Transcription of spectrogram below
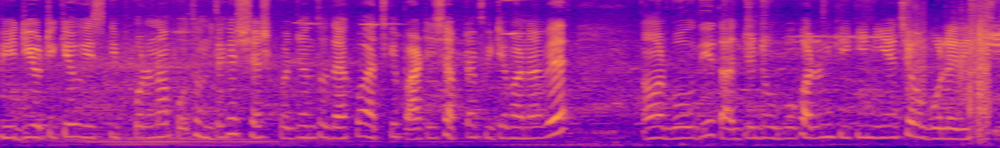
ভিডিওটি কেউ স্কিপ করো না, প্রথম থেকে শেষ পর্যন্ত দেখো আজকে পাটিসাপটা পিঠে বানাবে। আমার বৌদি তার জন্য উপকরণ কী কী নিয়েছে ও বলে দিচ্ছি।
